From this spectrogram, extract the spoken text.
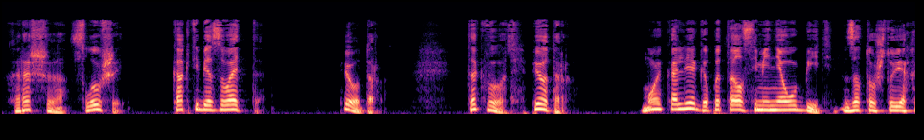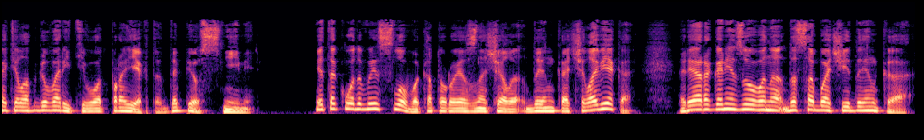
«Хорошо, слушай, как тебя звать-то?» «Петр». «Так вот, Петр, мой коллега пытался меня убить за то, что я хотел отговорить его от проекта, да пес с ними. Это кодовое слово, которое означало ДНК человека, реорганизовано до собачьей ДНК,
